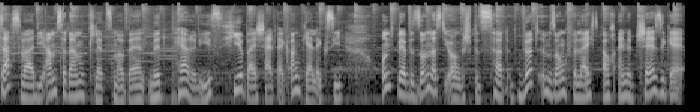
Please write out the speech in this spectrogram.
Das war die Amsterdam Kletzmer Band mit Paradies hier bei Scheidwerk on Galaxy. Und wer besonders die Ohren gespitzt hat, wird im Song vielleicht auch eine jazzige,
